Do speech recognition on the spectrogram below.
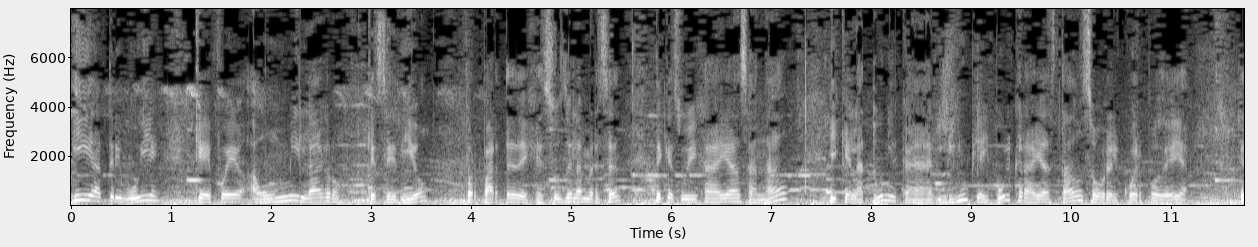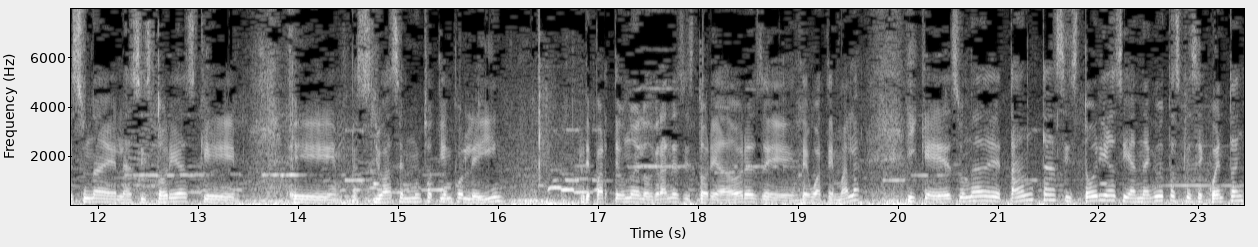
y atribuye que fue a un milagro que se dio por parte de Jesús de la Merced de que su hija haya sanado y que la túnica limpia y pulcra haya estado sobre el cuerpo de ella. Es una de las historias que eh, pues yo hace mucho tiempo leí de parte de uno de los grandes historiadores de, Guatemala y que es una de tantas historias y anécdotas que se cuentan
